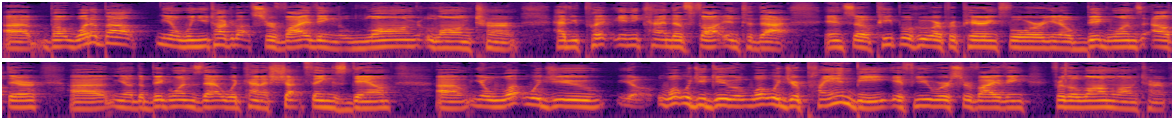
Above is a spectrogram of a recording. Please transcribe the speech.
uh, but what about you know when you talk about surviving long, long term? Have you put any kind of thought into that? And so people who are preparing for, you know, big ones out there, uh, you know, the big ones that would kind of shut things down, um, you know, what would you, you know, what would you do? What would your plan be if you were surviving for the long, long term?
